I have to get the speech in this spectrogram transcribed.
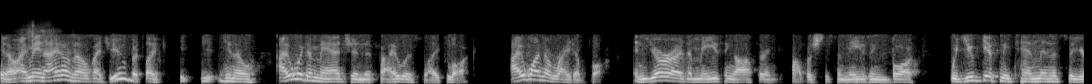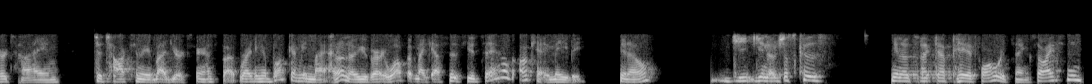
You know, I mean, I don't know about you, but like, you, you know, I would imagine if I was like, look, I want to write a book and you're an amazing author and you published this amazing book. Would you give me 10 minutes of your time to talk to me about your experience about writing a book? I mean, my, I don't know you very well, but my guess is you'd say, oh, okay, maybe, you know, you, you know, just because, you know, it's like a pay it forward thing. So I think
